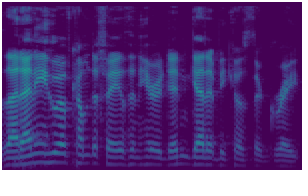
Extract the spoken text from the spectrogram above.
That any who have come to faith in here didn't get it because they're great.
